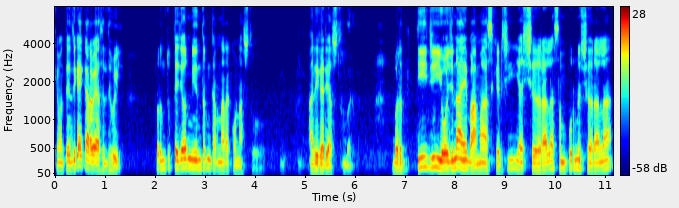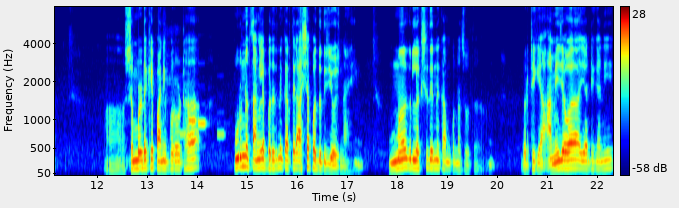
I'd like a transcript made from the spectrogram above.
किंवा त्याची काय कारवाई असेल ते होईल. परंतु त्याच्यावर नियंत्रण करणारा कोण असतो? अधिकारी असतो. बरोबर. बरं ती जी योजना आहे भामा आसखेडची या शहराला संपूर्ण शहराला शंभर टक्के पाणी पुरवठा पूर्ण चांगल्या पद्धतीने करता येईल अशा पद्धतीची योजना आहे. मग लक्ष देणं काम कोणाचं होतं? बरं ठीक आहे. आम्ही जेव्हा या ठिकाणी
